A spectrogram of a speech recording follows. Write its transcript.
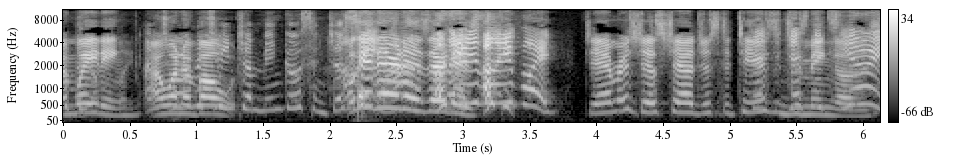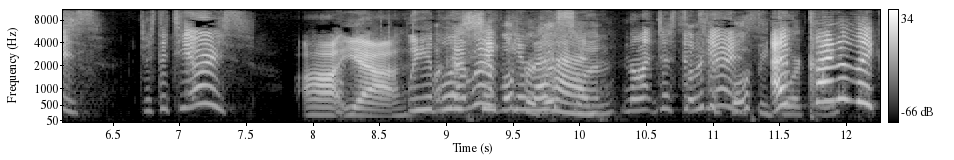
I'm waiting. I want to vote. between Jamingos and just Okay, there it is. There it okay, is. okay, for it. Jammers, Just Chad, Just the Tears, Just, and just the Jamingos. tears. Just the tears. Uh, yeah. We Okay, both I'm gonna vote shaking for the this hand. Not just the So tears. I'm kind of like,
